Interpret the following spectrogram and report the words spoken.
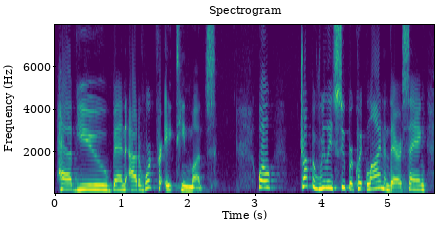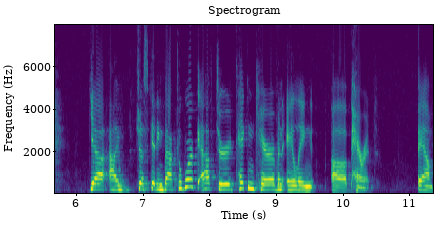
Have you been out of work for 18 months? Well, drop a really super quick line in there saying, yeah, I'm just getting back to work after taking care of an ailing uh, parent. Bam,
